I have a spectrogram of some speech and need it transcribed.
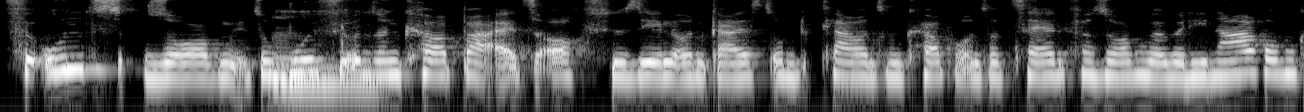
für uns sorgen, sowohl mhm. für unseren Körper als auch für Seele und Geist. Und klar, unseren Körper, unsere Zellen versorgen wir über die Nahrung.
